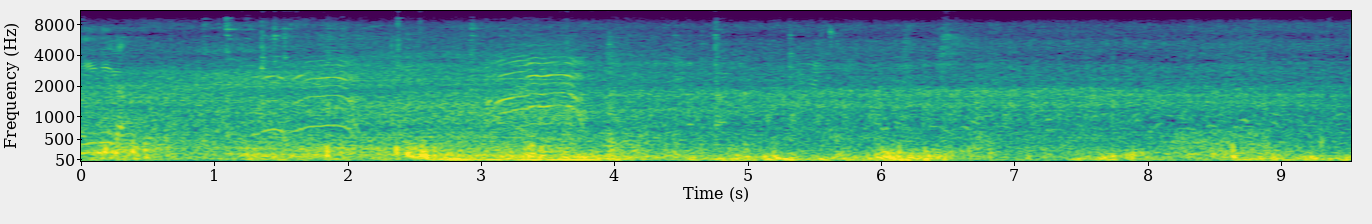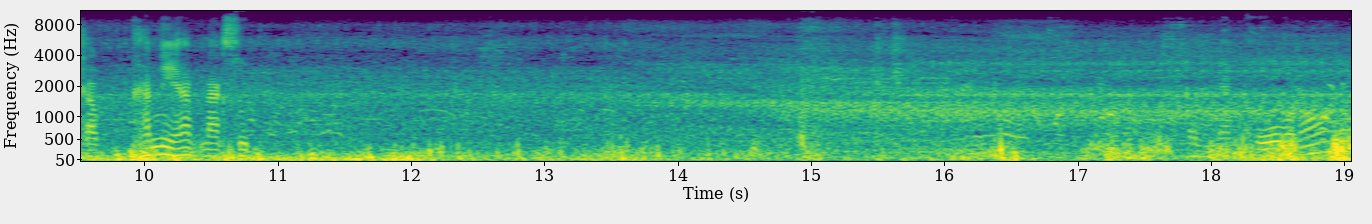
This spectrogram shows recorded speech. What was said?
ทีนี่แหละกับคันนี้ครับหนักสุด ผ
